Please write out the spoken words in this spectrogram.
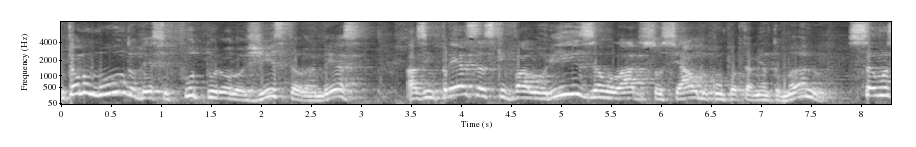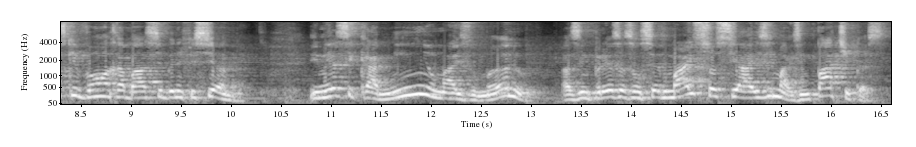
Então, no mundo desse futurologista holandês, as empresas que valorizam o lado social do comportamento humano são as que vão acabar se beneficiando. E nesse caminho mais humano, as empresas vão ser mais sociais e mais empáticas.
